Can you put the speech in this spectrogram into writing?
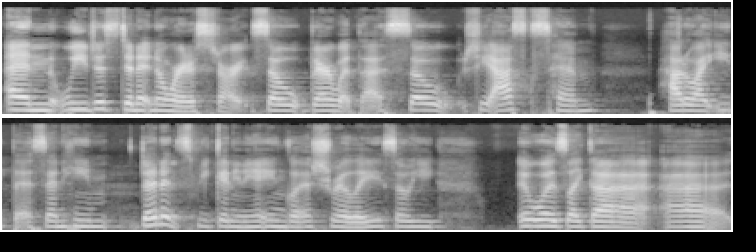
and we just didn't know where to start. So, bear with us. So, she asks him, How do I eat this? And he didn't speak any English really. So, he, it was like a, a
